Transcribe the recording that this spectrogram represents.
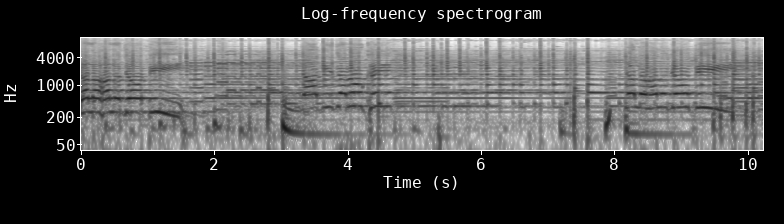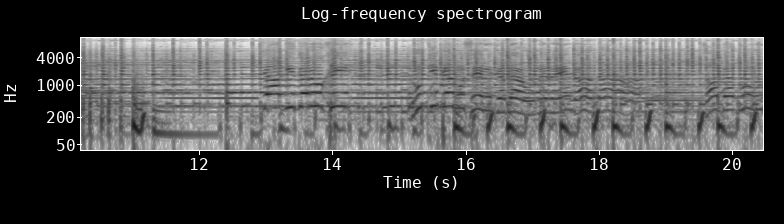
જલ હલ જ્યોતિ. જાગી જરૂખી ચલ હલ જ્યોતિ. જાગી જરૂખી રુચિ બ્રહ્મ સિર જગાવું રે દાદા સદગુરુ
